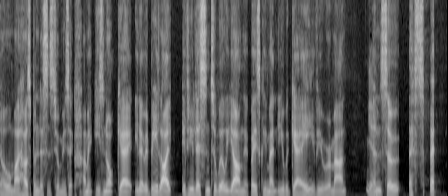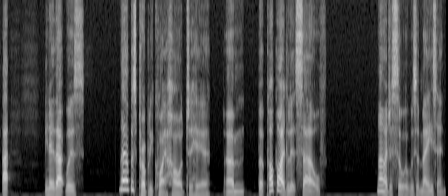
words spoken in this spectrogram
"Oh, my husband listens to your music. I mean, he's not gay." You know, it would be like if you listened to Will Young, it basically meant you were gay if you were a man, yeah. and so, so that, you know, that was that was probably quite hard to hear. Um, but Pop Idol itself, no, I just thought it was amazing.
